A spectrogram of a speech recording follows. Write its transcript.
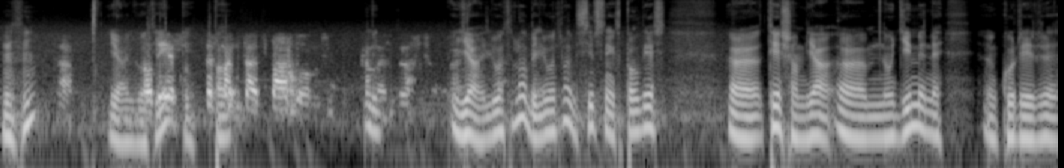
Mm -hmm. Tā. Jā, ļoti paldies. labi. Tas paldies. man tāds pārdomas, kamēr braucu. Jā, ļoti labi, ļoti labi. Sirsnīgs paldies. Uh, tiešām, jā, uh, no ģimene, kur ir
